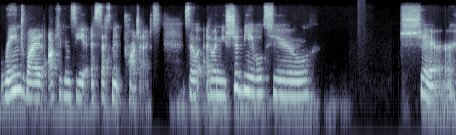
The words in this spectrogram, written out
Range-Wide Occupancy Assessment Project. So Edwin, you should be able to share.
